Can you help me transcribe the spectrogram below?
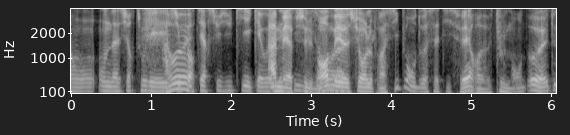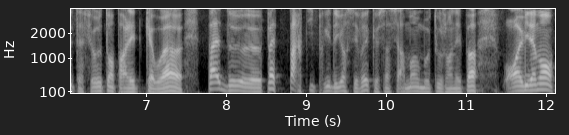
on, on, a surtout les ah ouais. supporters Suzuki et Kawasaki. Ah mais absolument, sont, mais euh... sur le principe on doit satisfaire euh, tout le monde. Ouais, tout à fait. Autant parler de Kawa, euh, pas de pas de parti pris. D'ailleurs c'est vrai que sincèrement en moto j'en ai pas. Bon évidemment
